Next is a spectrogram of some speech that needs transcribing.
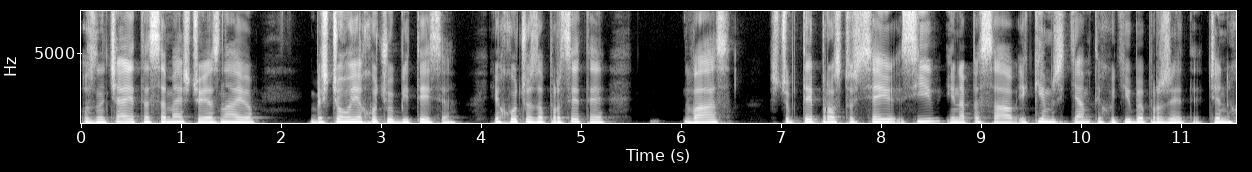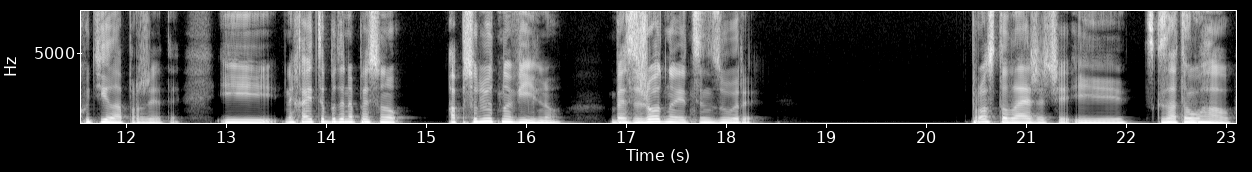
означає те саме, що я знаю, без чого я хочу обійтися. Я хочу запросити вас, щоб ти просто сів і написав, яким життям ти хотів би прожити, чи не хотіла прожити. І нехай це буде написано абсолютно вільно без жодної цензури. Просто лежачи і сказати: Вау!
